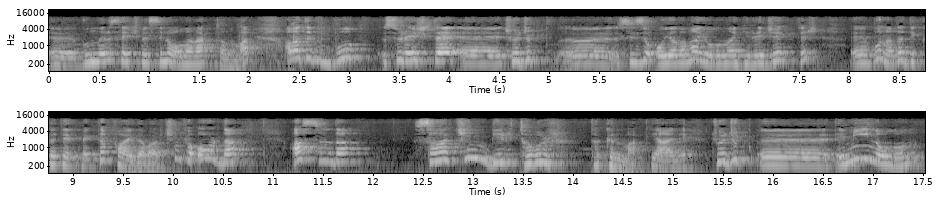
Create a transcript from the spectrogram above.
e, bunları seçmesine olanak tanımak. Ama tabii bu süreçte e, çocuk e, sizi oyalama yoluna girecektir. Buna da dikkat etmekte fayda var. Çünkü orada aslında sakin bir tavır takınmak. Yani çocuk e, emin olun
